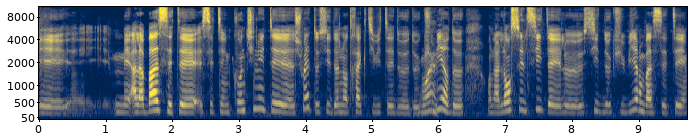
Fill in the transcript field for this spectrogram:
Et, mais à la base, c'était, c'était une continuité chouette aussi de notre activité de, de Cubir. De, on a lancé le site et le site de Cubir, bah, c'était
